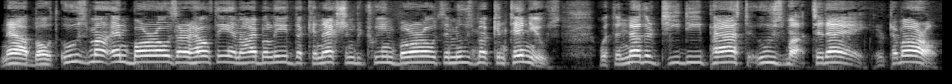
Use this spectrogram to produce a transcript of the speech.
Now, both Uzomah and Burrows are healthy, and I believe the connection between Burrows and Uzomah continues with another TD pass to Uzomah today or tomorrow.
